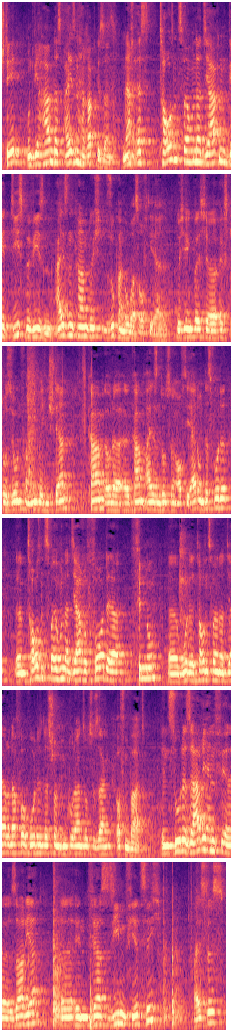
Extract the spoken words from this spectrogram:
steht, und wir haben das Eisen herabgesandt. Nach erst 1200 Jahren wird dies bewiesen. Eisen kam durch Supernovas auf die Erde, durch irgendwelche Explosionen von irgendwelchen Sternen kam oder äh, kam Eisen sozusagen auf die Erde und das wurde äh, 1200 Jahre vor der Findung äh, wurde 1200 Jahre davor wurde das schon im Koran sozusagen offenbart. In Surah Saria in, äh, Saria, äh, in Vers 47 heißt es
